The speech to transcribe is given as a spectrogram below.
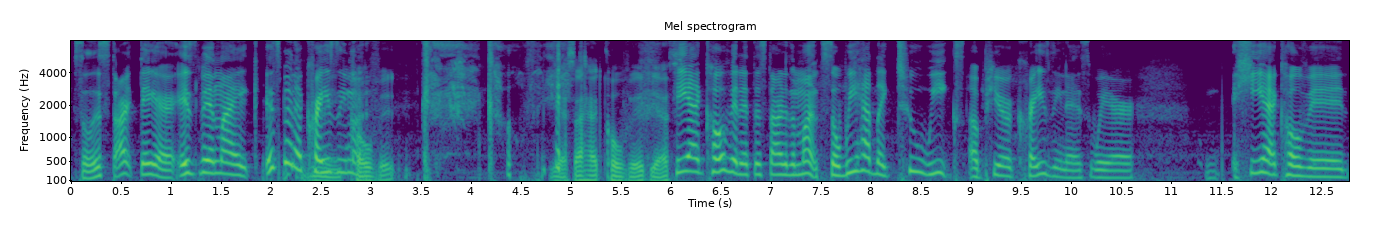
So let's start there. It's been like, it's been a crazy month. COVID. yes, I had COVID. Yes. He had COVID at the start of the month. So we had like two weeks of pure craziness where he had COVID,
